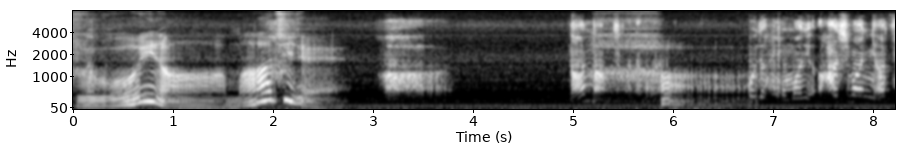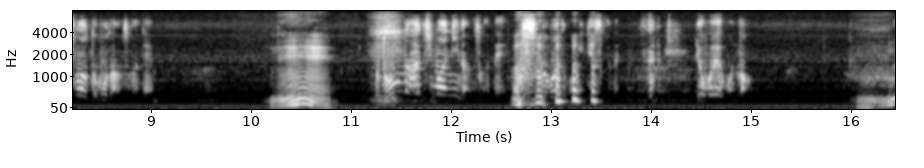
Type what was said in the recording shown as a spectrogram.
すごいなマジで ああ。なんなんですかね、これ。はこれでほんまに8万人集まると思ったんですかね。あねどんな8万人なんですかね。一番でもいいですかね。ヨボヨボの。えう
